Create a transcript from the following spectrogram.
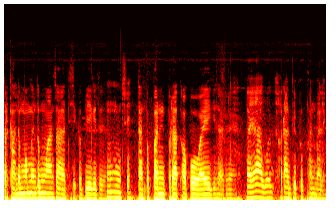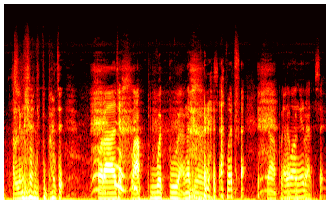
tergantung momentum nuansa hati si kepiye gitu ya. Mm, sih. Dan beban berat opo wae gitu kayak aku orang di beban paling. Paling nanti beban sih. Ora sih buat banget ora sahabat pak. Sahabat, wong itu berat. se-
